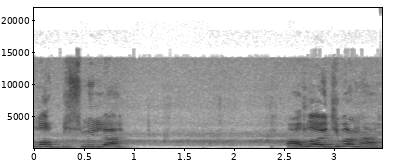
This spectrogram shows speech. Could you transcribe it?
Allah bismillah. Abla acı bana.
